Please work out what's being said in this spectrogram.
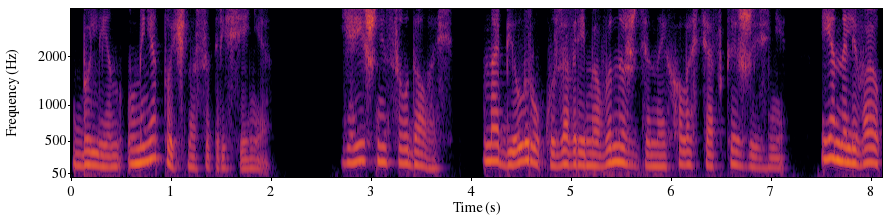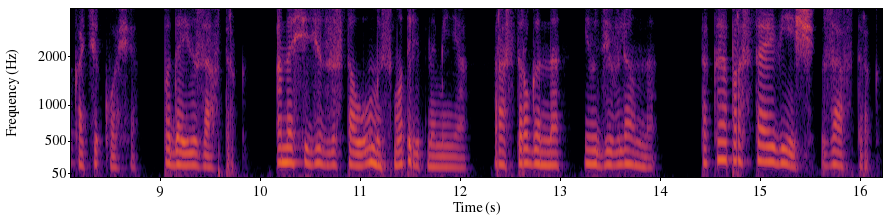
Блин, у меня точно сотрясение. Яичница удалась. Набил руку за время вынужденной холостяцкой жизни. Я наливаю Кате кофе, подаю завтрак. Она сидит за столом и смотрит на меня, растроганно и удивленно. Такая простая вещь — завтрак.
